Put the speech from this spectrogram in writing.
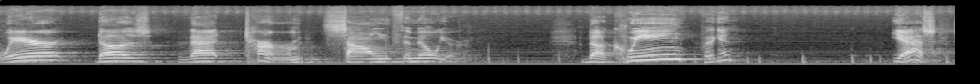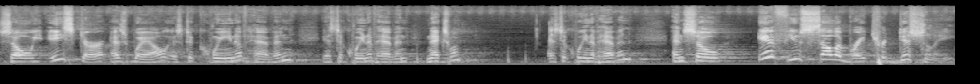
Where does that term sound familiar? The Queen, again? Yes. So Easter as well is the Queen of Heaven. is the Queen of Heaven. Next one. is the Queen of Heaven. And so if you celebrate traditionally,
